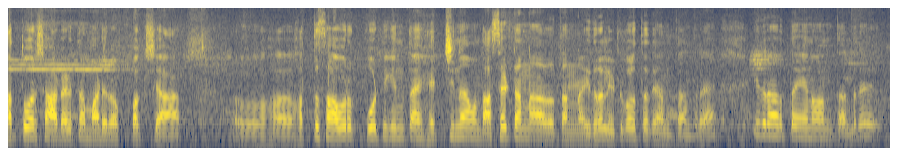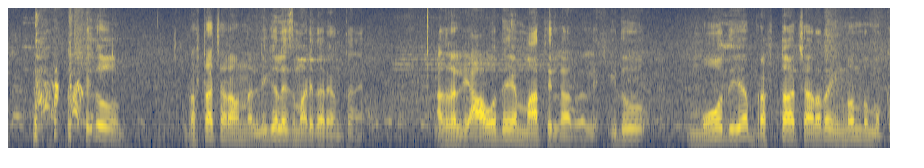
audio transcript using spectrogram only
ಹತ್ತು ವರ್ಷ ಆಡಳಿತ ಮಾಡಿರೋ ಪಕ್ಷ ಹತ್ತು ಸಾವಿರ ಕೋಟಿಗಿಂತ ಹೆಚ್ಚಿನ ಒಂದು ಅಸೆಟನ್ನು ಅದು ತನ್ನ ಇದರಲ್ಲಿ ಇಟ್ಕೊಳ್ತದೆ ಅಂತಂದರೆ ಇದರ ಅರ್ಥ ಏನು ಅಂತಂದರೆ ಇದು ಭ್ರಷ್ಟಾಚಾರವನ್ನು ಲೀಗಲೈಸ್ ಮಾಡಿದ್ದಾರೆ ಅಂತಾನೆ. ಅದರಲ್ಲಿ ಯಾವುದೇ ಮಾತಿಲ್ಲ ಅದರಲ್ಲಿ. ಇದು ಮೋದಿಯ ಭ್ರಷ್ಟಾಚಾರದ ಇನ್ನೊಂದು ಮುಖ.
